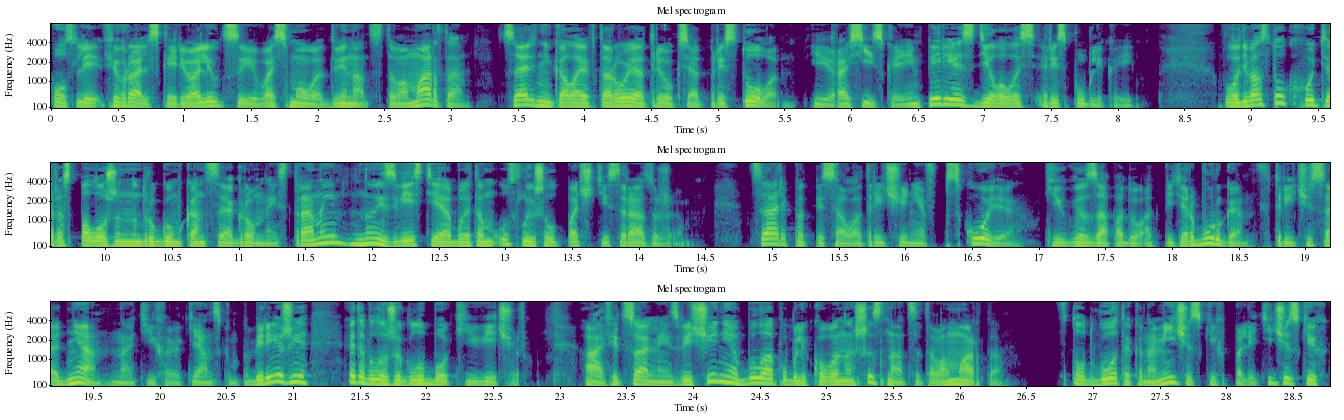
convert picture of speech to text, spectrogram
После февральской революции 8-12 марта царь Николай II отрекся от престола, и Российская империя сделалась республикой. Владивосток хоть и расположен на другом конце огромной страны, но известие об этом услышал почти сразу же. Царь подписал отречение в Пскове, к юго-западу от Петербурга, в 3 часа дня на Тихоокеанском побережье, это был уже глубокий вечер, а официальное извещение было опубликовано 16 марта. В тот год экономических, политических,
